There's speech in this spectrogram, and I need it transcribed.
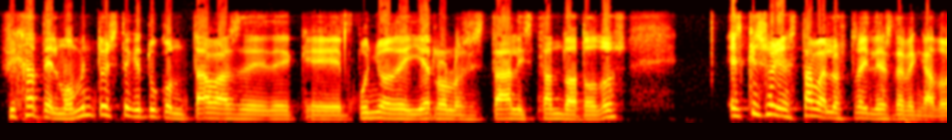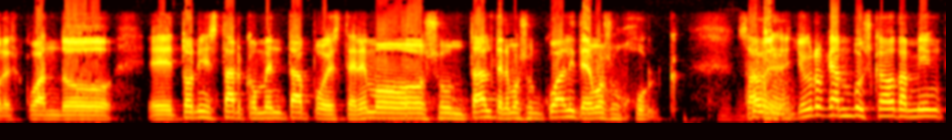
Fíjate, el momento este que tú contabas de, que Puño de Hierro los está listando a todos, es que eso ya estaba en los trailers de Vengadores, cuando eh, Tony Stark comenta, pues tenemos un tal, tenemos un cual y tenemos un Hulk. ¿Sabes? Yo creo que han buscado también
